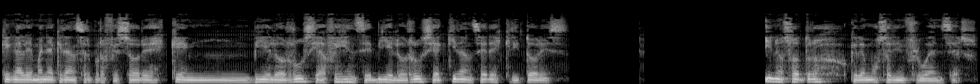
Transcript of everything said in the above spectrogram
que en Alemania quieran ser profesores, que en Bielorrusia, fíjense, Bielorrusia quieran ser escritores. Y nosotros queremos ser influencers,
